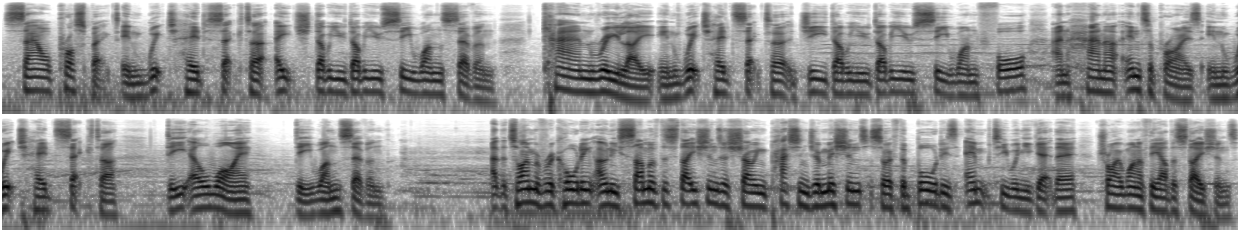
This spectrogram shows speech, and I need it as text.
Sal Prospect in Witchhead Sector HWW C17 Can Relay in Witchhead Sector GWW C14 and Hannah Enterprise in Witchhead Sector DLY D17 at the time of recording only some of the stations are showing passenger missions so if the board is empty when you get there try one of the other stations.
